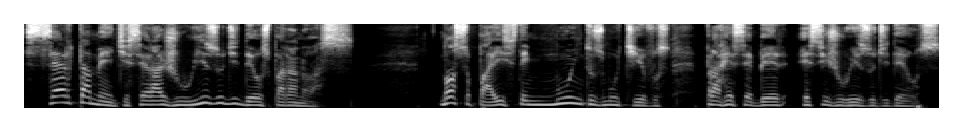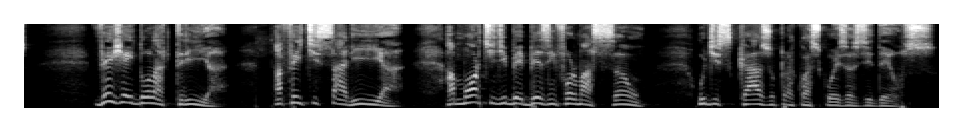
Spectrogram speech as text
certamente será juízo de Deus para nós. Nosso país tem muitos motivos para receber esse juízo de Deus. Veja a idolatria, a feitiçaria, a morte de bebês em formação, o descaso para com as coisas de Deus.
